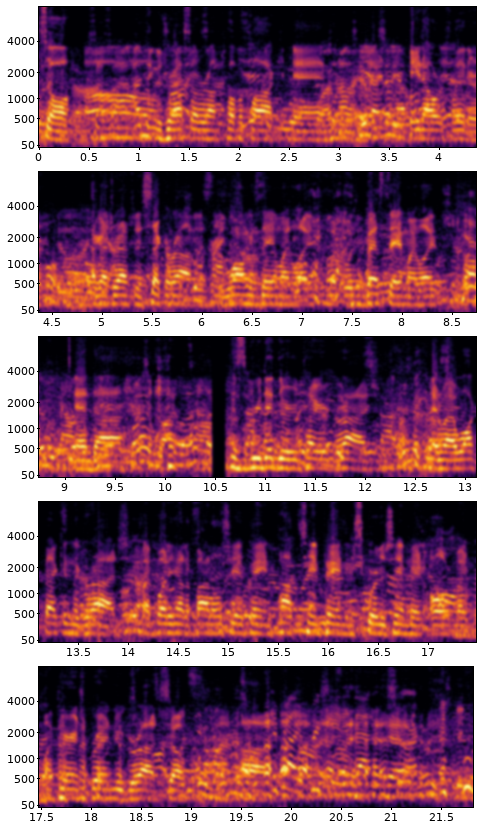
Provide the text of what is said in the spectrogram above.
So I think the draft started around 12 o'clock, and eight hours later, I got drafted in the second round. It was the longest day of my life, but it was the best day of my life. And uh, just redid their entire garage. And when I walked back in the garage, my buddy had a bottle of champagne, popped the champagne, and squirted the champagne all over my, my parents' brand new garage. So, uh, They probably appreciated that, I'm sure.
